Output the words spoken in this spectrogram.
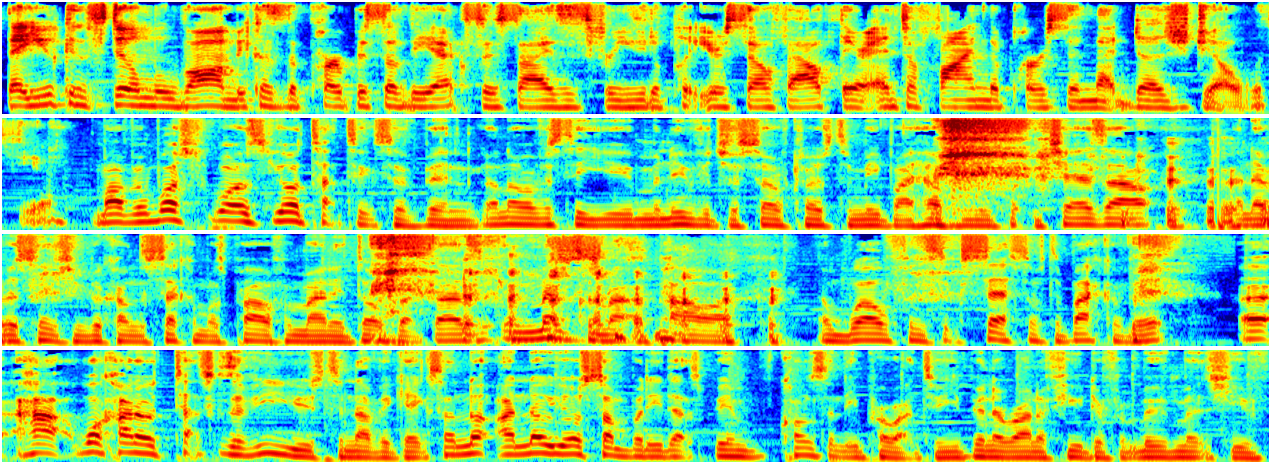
that you can still move on because the purpose of the exercise is for you to put yourself out there and to find the person that does gel with you. Marvyn, what's what your tactics have been? I know obviously you maneuvered yourself close to me by helping me put the chairs out. and ever since you've become the second most powerful man in Dope, that there's immense amount of power and wealth and success off the back of it. Uh, how, what kind of tactics have you used to navigate? Because I know I know you're somebody that's been constantly proactive. You've been around a few different movements. You've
